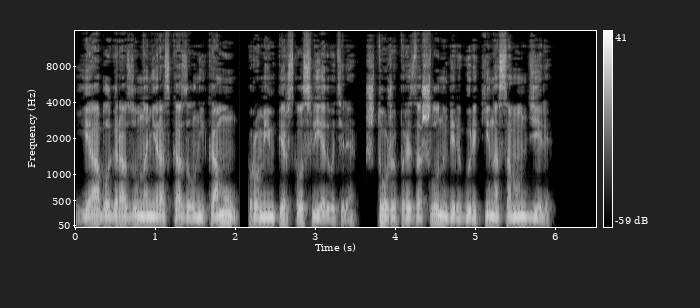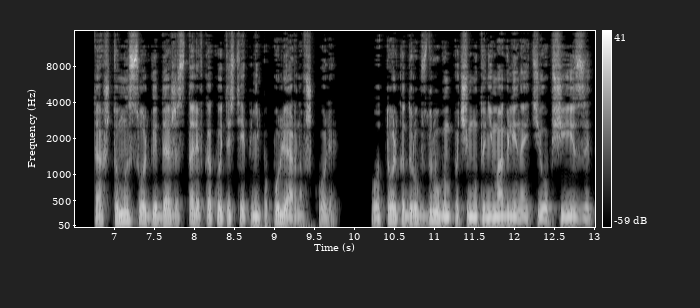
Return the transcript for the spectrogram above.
Я благоразумно не рассказывал никому, кроме имперского следователя, что же произошло на берегу реки на самом деле. Так что мы с Ольгой даже стали в какой-то степени популярны в школе. Вот только друг с другом почему-то не могли найти общий язык.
